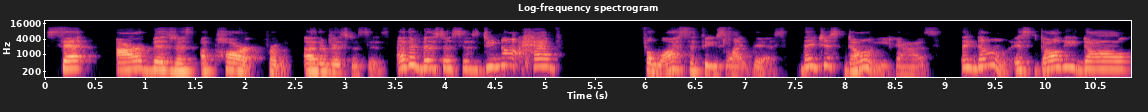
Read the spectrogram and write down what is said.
set our business apart from other businesses. Other businesses do not have philosophies like this. They just don't, you guys. They don't. It's dog eat dog.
